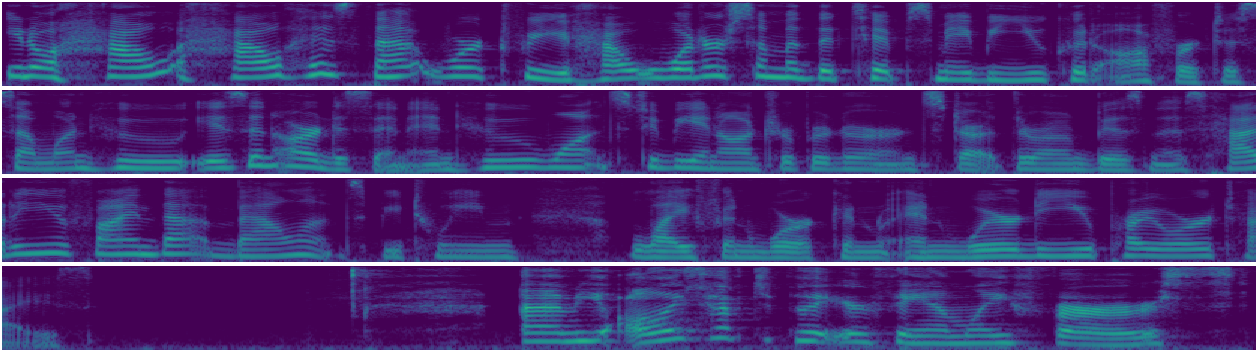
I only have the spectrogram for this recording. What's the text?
you know, how how has that worked for you? How what are some of the tips maybe you could offer to someone who is an artisan and who wants to be an entrepreneur and start their own business? How do you find that balance between life and work and, and where do you prioritize? Um, you always have to put your family first.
